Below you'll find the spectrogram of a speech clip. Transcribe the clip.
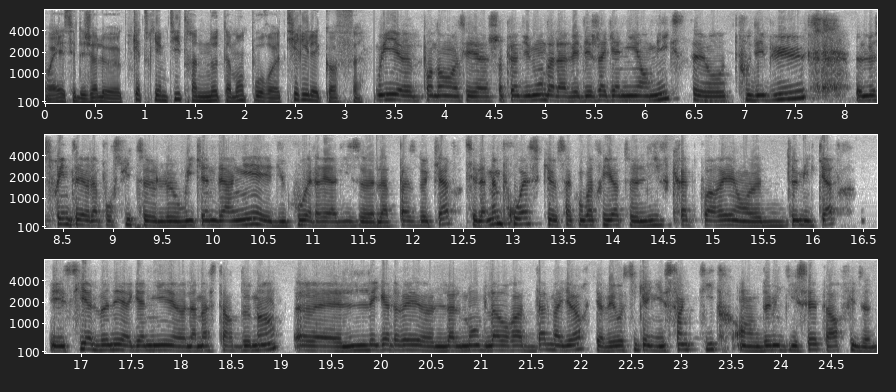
Oui, c'est déjà le quatrième titre, notamment pour Thierry Lecoff. Oui, euh, pendant ces championnats du monde, elle avait déjà gagné en mixte au tout début. Le sprint et la poursuite le week-end dernier, et du coup elle réalise la passe de 4. C'est la même prouesse que sa compatriote Liv Crête-Poiré en 2004. Et si elle venait à gagner la Master demain, elle égalerait l'Allemande Laura Dahlmeier, qui avait aussi gagné cinq titres en 2017 à Orphilsen.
